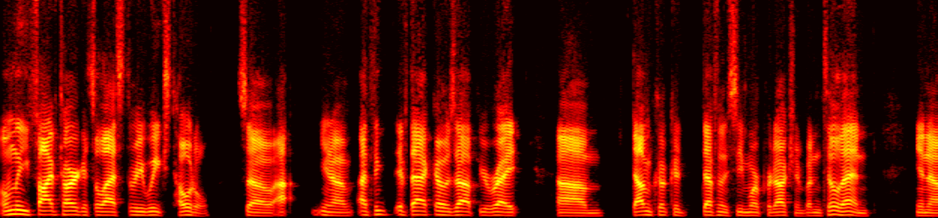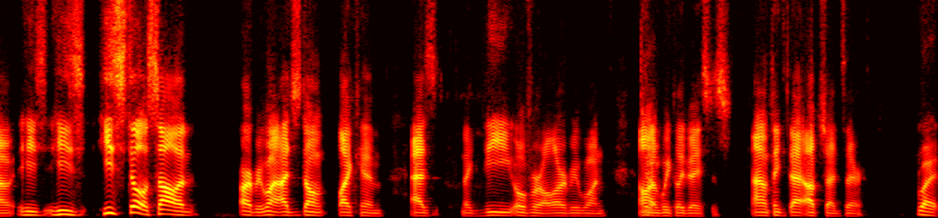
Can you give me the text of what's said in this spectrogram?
Only five targets the last three weeks total. So, I you know, I think if that goes up, you're right. Um, Dalvin Cook could definitely see more production, but until then, you know, he's he's he's still a solid RB one. I just don't like him as like the overall RB one on Yeah. a weekly basis. I don't think that upside's there. Right.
